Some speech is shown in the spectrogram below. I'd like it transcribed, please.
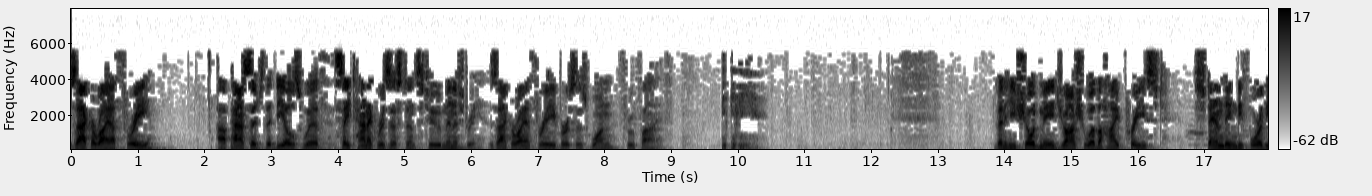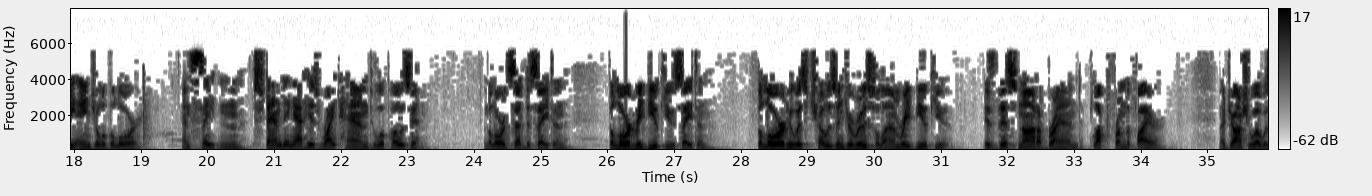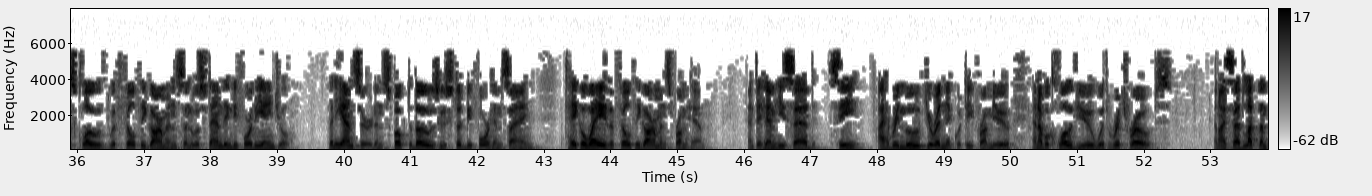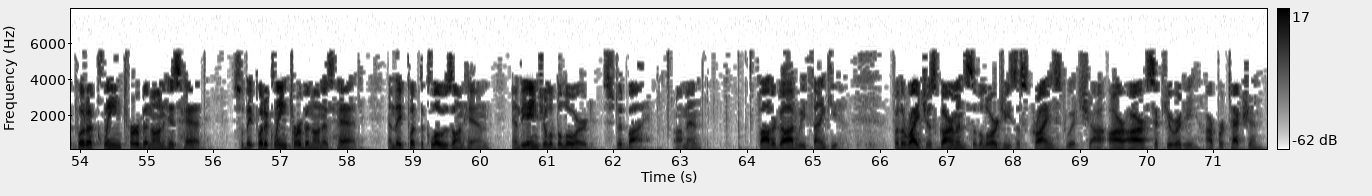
Zechariah 3, a passage that deals with satanic resistance to ministry. Zechariah 3, verses 1 through 5. then he showed me Joshua the high priest standing before the angel of the Lord, and Satan standing at his right hand to oppose him. And the Lord said to Satan, The Lord rebuke you, Satan. The Lord who has chosen Jerusalem rebuke you. Is this not a brand plucked from the fire? Now Joshua was clothed with filthy garments and was standing before the angel. Then he answered and spoke to those who stood before him, saying, Take away the filthy garments from him. And to him he said, See, I have removed your iniquity from you, and I will clothe you with rich robes. And I said, Let them put a clean turban on his head. So they put a clean turban on his head, and they put the clothes on him, and the angel of the Lord stood by. Amen. Father God, we thank you for the righteous garments of the Lord Jesus Christ, which uh, are our security, our protection,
